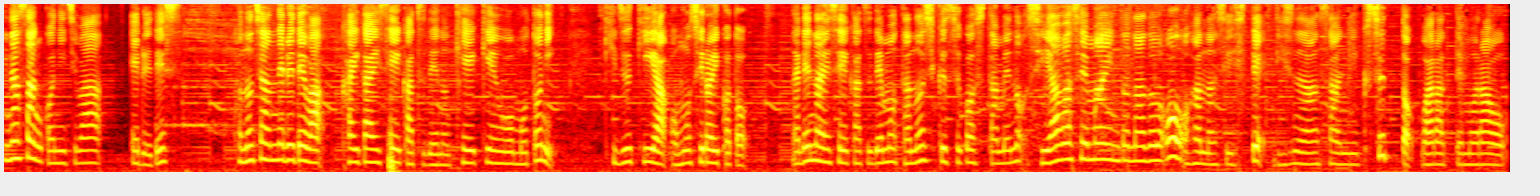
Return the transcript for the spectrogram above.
皆さんこんにちは、エルです。このチャンネルでは海外生活での経験をもとに気づきや面白いこと、慣れない生活でも楽しく過ごすための幸せマインドなどをお話ししてリスナーさんにクスッと笑ってもらおう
